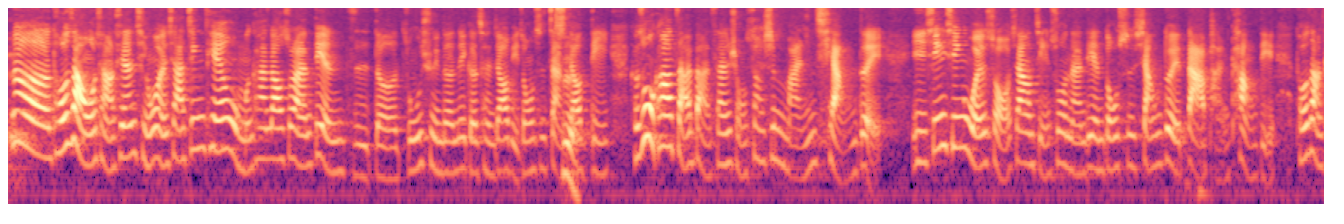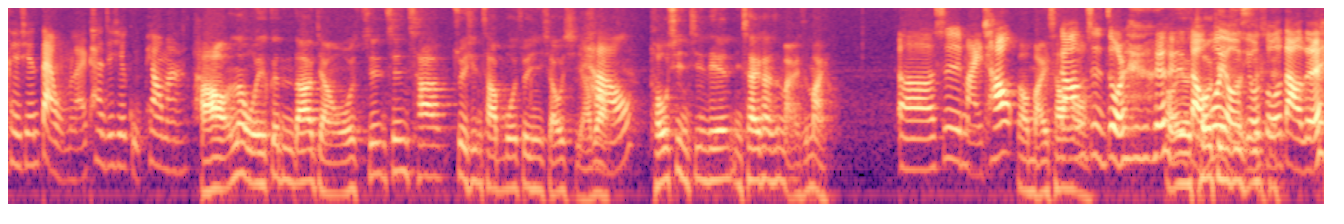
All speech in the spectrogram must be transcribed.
那头长，我想先请问一下，今天我们看到虽然电子的族群的那个成交比重是占比较低，可是我看到窄板三雄算是蛮强的，以星星为首，像锦硕、南电都是相对大盘抗跌。头长可以先带我们来看这些股票吗？好，那我也跟大家讲，我先先插最新插播最新消息，好不好？好。投信今天你猜看是买还是卖？呃，是买超哦，买超。刚刚制作人导播有有说到对，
